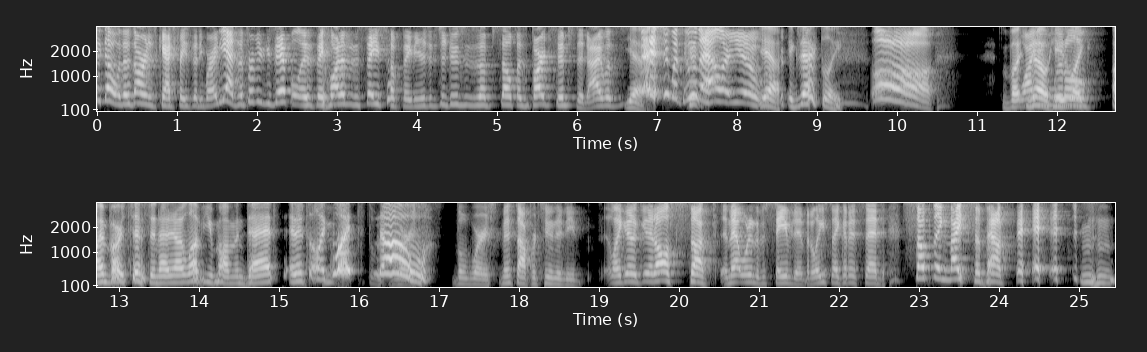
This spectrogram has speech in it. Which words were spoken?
I know those aren't his catchphrases anymore. And yeah, the perfect example is they wanted him to say something. He introduces himself as Bart Simpson. I was Yeah. finishing with who Good- the hell are you? Yeah, exactly. Oh, But Why no, he's little- like, "I'm Bart Simpson and I love you, mom and dad," and it's, It's like, what? the No. worst. the worst missed opportunity. like it, it all sucked, and that wouldn't have saved it. But at least I could have said something nice about this. Mhm.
